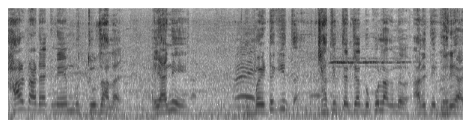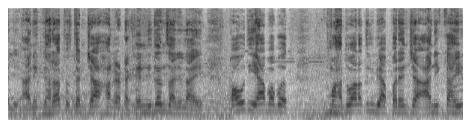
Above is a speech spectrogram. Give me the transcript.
हार्ट अटॅकने मृत्यू झाला आहे याने बैठकीत छातीत त्यांच्या दुखू लागलं आणि ते घरी आले आणि घरातच त्यांच्या हार्ट अटॅकने निधन झालेलं आहे. पाहूत याबाबत महाद्वारातील व्यापाऱ्यांच्या आणि काही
